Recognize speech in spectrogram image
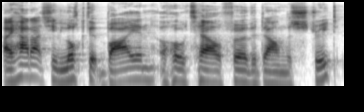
I had actually looked at buying a hotel further down the street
